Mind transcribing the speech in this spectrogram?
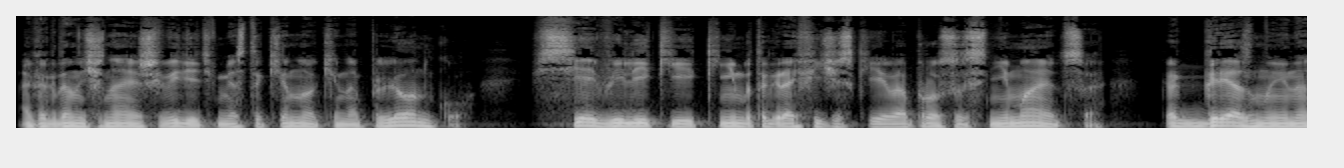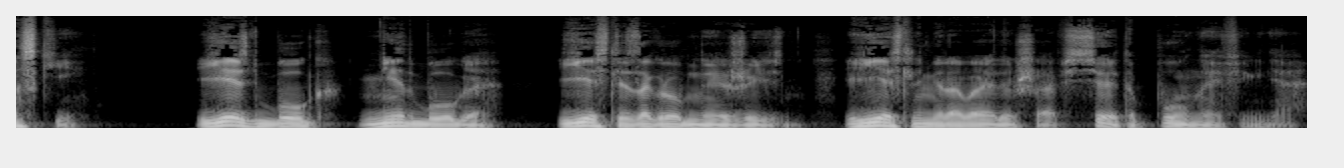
А когда начинаешь видеть вместо кино кинопленку, все великие кинематографические вопросы снимаются, как грязные носки. Есть Бог, нет Бога, есть ли загробная жизнь, есть ли мировая душа, все это полная фигня.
